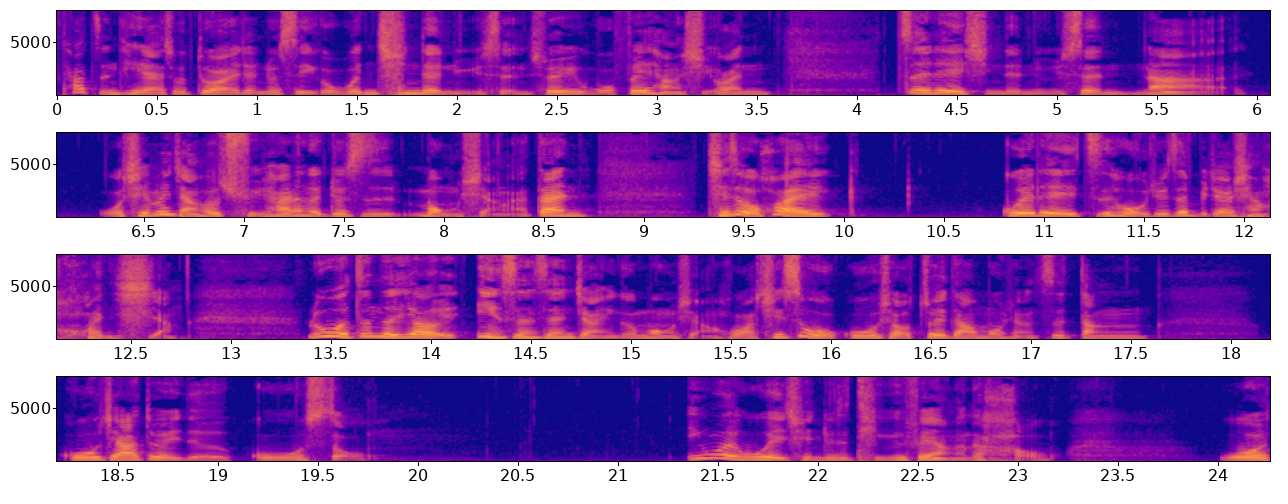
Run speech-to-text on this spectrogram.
她整体来说对我来讲就是一个温馨的女生，所以我非常喜欢这类型的女生。那我前面讲说娶她那个就是梦想啊，但其实我后来归类之后，我觉得这比较像幻想。如果真的要硬生生讲一个梦想的话，其实我国小最大梦想是当国家队的国手，因为我以前就是体育非常的好。我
